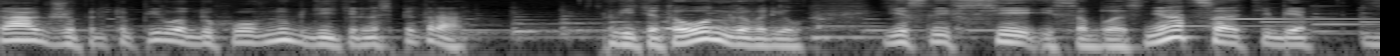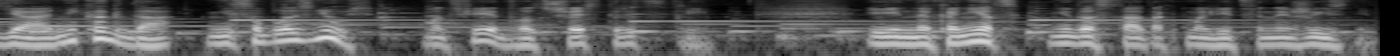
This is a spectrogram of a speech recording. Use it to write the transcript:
также притупило духовную бдительность Петра. Ведь это он говорил, если все и соблазнятся о тебе, я никогда не соблазнюсь. Матфея 26.33. И, наконец, недостаток молитвенной жизни.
